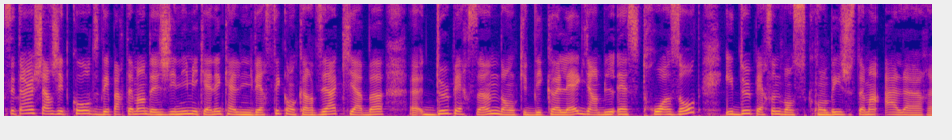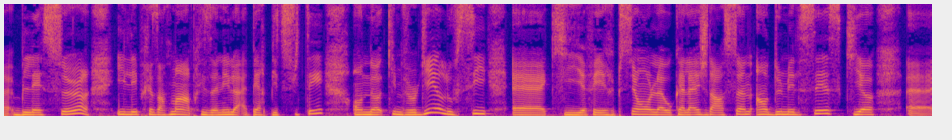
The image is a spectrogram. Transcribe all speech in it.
C'était un chargé de cours du département de génie mécanique à l'Université Concordia qui abat euh, deux personnes, donc des collègues. Il en blesse trois autres et deux personnes vont succomber justement à leurs euh, blessures. Il est présentement emprisonné là, à perpétuité. On a Kim Vergil aussi euh, qui a fait éruption là au collège Dawson en 2006, qui a euh,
